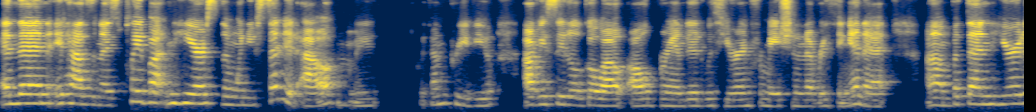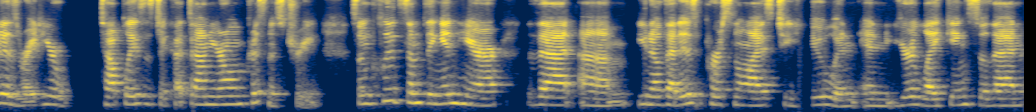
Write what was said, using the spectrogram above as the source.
And then it has a nice play button here. So then when you send it out, let me click on preview. Obviously it'll go out all branded with your information and everything in it. Um, but then here it is right here. Top places to cut down your own Christmas tree. So include something in here that, um, you know, that is personalized to you and, and your liking. So then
